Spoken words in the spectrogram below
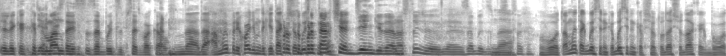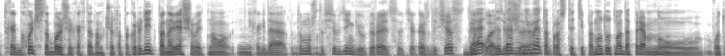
Или как Happy Где- Mondays забыть записать вокал. Да, да, а мы приходим такие, так, Просто проторчать деньги, да, на студию, забыть Да. записать вокал. Вот, а мы так быстренько-быстренько все туда-сюда, как бы вот, как бы хочется больше как-то там что-то покрутить, понавешивать, но никогда... Потому что все в деньги упирается. У тебя тебя каждый час Да, да платишь, даже не да. в это просто, типа, ну тут надо прям, ну, вот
